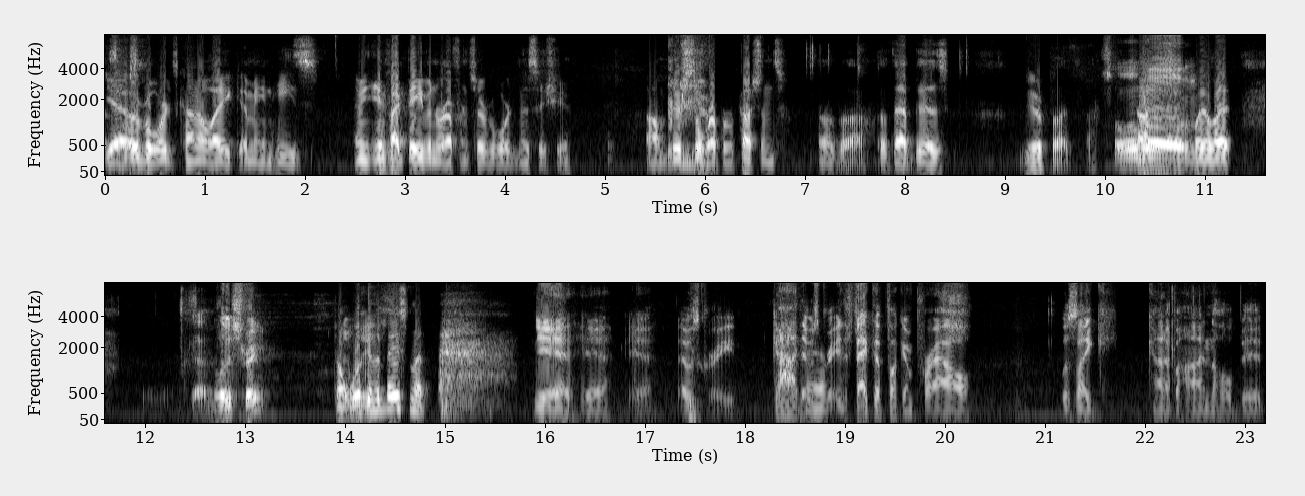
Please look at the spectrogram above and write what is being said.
yeah. awesome. Overlord's kind of like. I mean, he's. I mean, in fact, they even reference Overlord in this issue. Um, there's still repercussions of uh, of that biz, Yep. but uh, So not to um, spoil it. Got uh, Bluestreak. Don't look in the basement. Yeah, yeah, yeah. That was great. God, that was great. And the fact that fucking Prowl was like kind of behind the whole bit,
